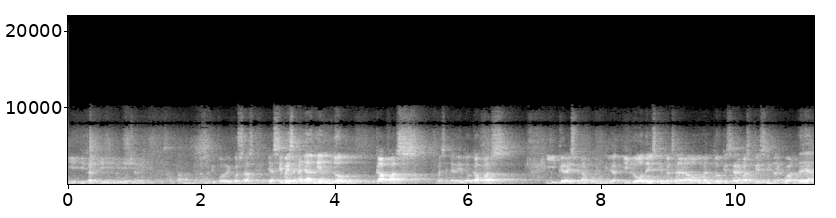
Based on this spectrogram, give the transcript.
y, y, y exactamente, ese tipo de cosas. Y así vais añadiendo capas, vais añadiendo capas y creáis una comunidad. Y luego tenéis que pensar en algún momento que si además queréis una ecualdea,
